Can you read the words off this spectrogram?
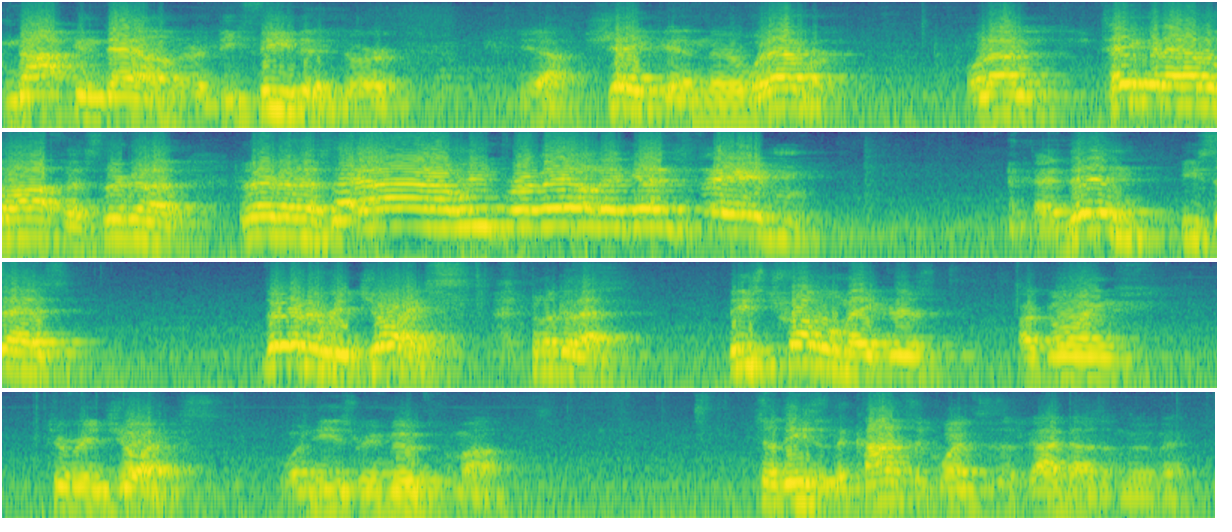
knocking down, or defeated, or yeah, shaken, or whatever. When I'm taken out of office, they're gonna they're gonna say, Ah, we prevailed against him. And then he says, they're gonna rejoice. Look at that. These troublemakers are going to rejoice when he's removed from office. So these are the consequences if God doesn't move in.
